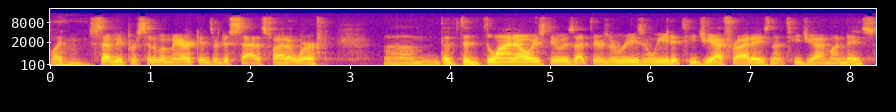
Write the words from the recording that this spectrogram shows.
Like mm-hmm. 70 mm-hmm. percent of Americans are dissatisfied at work. Um, the, the line I always do is that there's a reason we eat at TGI Fridays, not TGI Mondays.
